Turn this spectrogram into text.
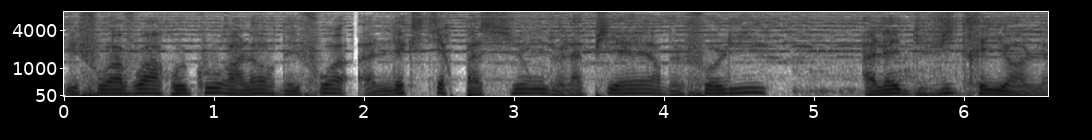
Il faut avoir recours alors des fois à l'extirpation de la pierre de folie à l'aide du vitriol.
